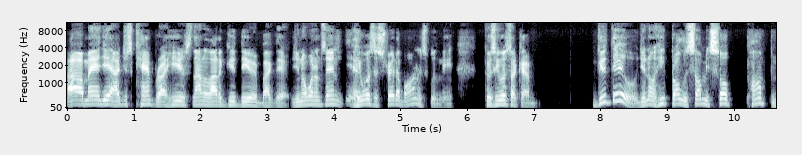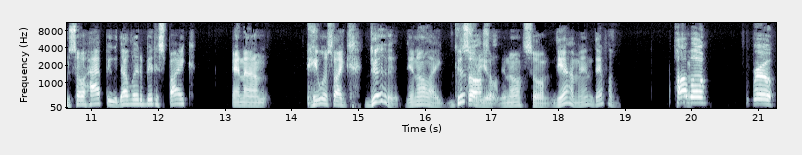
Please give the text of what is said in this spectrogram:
"Oh man, yeah, I just camped right here. It's not a lot of good deer back there." You know what I'm saying? Yeah. He was a straight up honest with me because he was like a good deal. You know, he probably saw me so pumped and so happy with that little bit of spike, and um, he was like, "Good," you know, like good That's for awesome. you, you know. So yeah, man, definitely. Pablo, bro,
